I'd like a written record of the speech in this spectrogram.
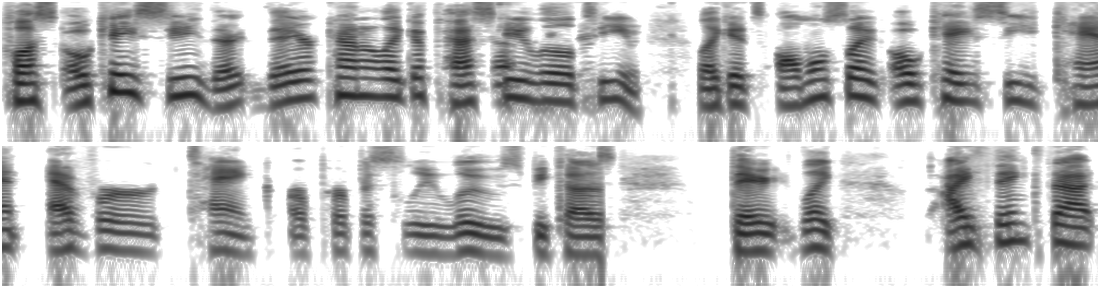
Plus, OKC they're they're kind of like a pesky little team. Like it's almost like OKC can't ever tank or purposely lose because they like. I think that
